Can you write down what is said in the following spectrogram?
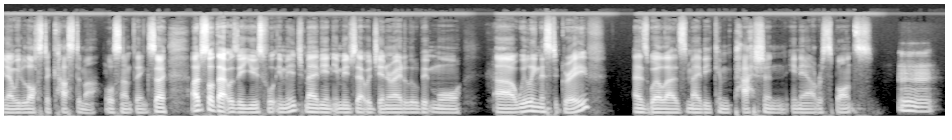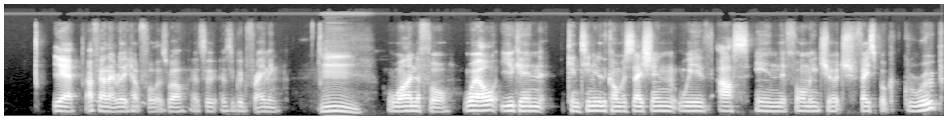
you know, we lost a customer or something. So I just thought that was a useful image, maybe an image that would generate a little bit more uh, willingness to grieve, as well as maybe compassion in our response. Mm. Yeah, I found that really helpful as well. It's a it's a good framing. Mm. Wonderful. Well, you can continue the conversation with us in the Forming Church Facebook group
